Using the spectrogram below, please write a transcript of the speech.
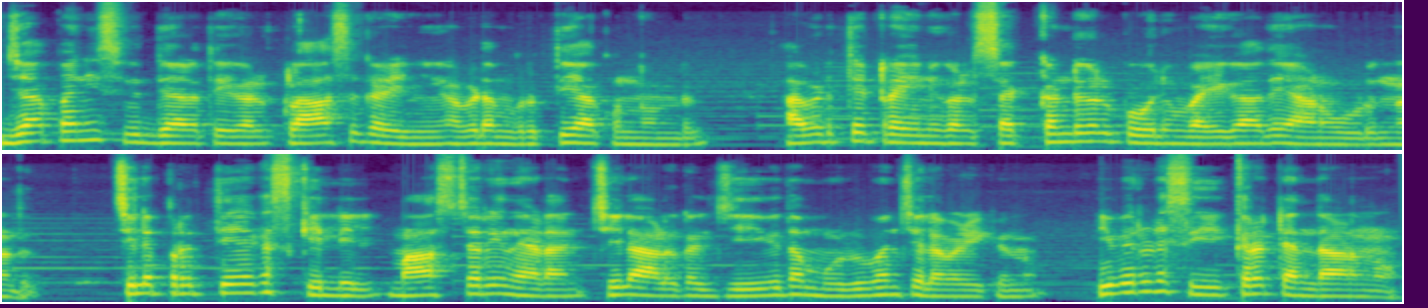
ജാപ്പനീസ് വിദ്യാർത്ഥികൾ ക്ലാസ് കഴിഞ്ഞ് അവിടെ വൃത്തിയാക്കുന്നുണ്ട്. അവിടുത്തെ ട്രെയിനുകൾ സെക്കൻഡുകൾ പോലും വൈകാതെയാണ് ഓടുന്നത്. ചില പ്രത്യേക സ്കില്ലിൽ മാസ്റ്ററി നേടാൻ ചില ആളുകൾ ജീവിതം മുഴുവൻ ചിലവഴിക്കുന്നു. ഇവരുടെ സീക്രട്ട് എന്താണെന്നോ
